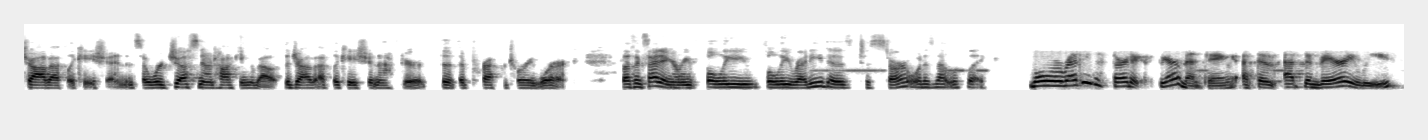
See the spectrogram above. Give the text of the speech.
job application. And so we're just now talking about the job application after the, the preparatory work. That's exciting. Are we fully fully ready to to start? What does that look like? Well, we're ready to start experimenting at the at the very least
